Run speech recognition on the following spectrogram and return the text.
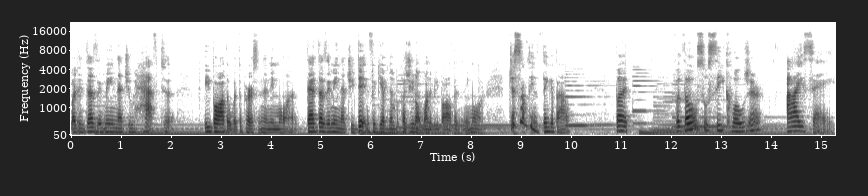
but it doesn't mean that you have to be bothered with the person anymore. That doesn't mean that you didn't forgive them because you don't want to be bothered anymore. Just something to think about. But for those who seek closure, I say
